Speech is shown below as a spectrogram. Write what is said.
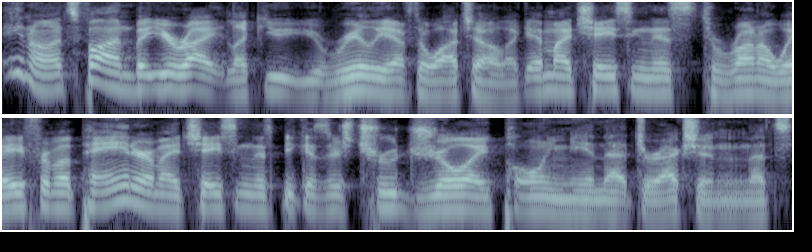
you know it's fun but you're right like you you really have to watch out. Like am i chasing this to run away from a pain or am i chasing this because there's true joy pulling me in that direction? And that's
